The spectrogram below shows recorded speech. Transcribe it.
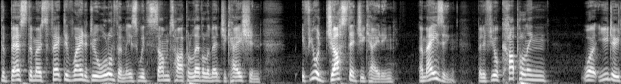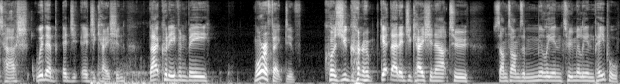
the best, the most effective way to do all of them is with some type of level of education. If you're just educating, amazing. But if you're coupling what you do, Tash, with edu- education, that could even be more effective because you're going to get that education out to sometimes a million, two million people,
